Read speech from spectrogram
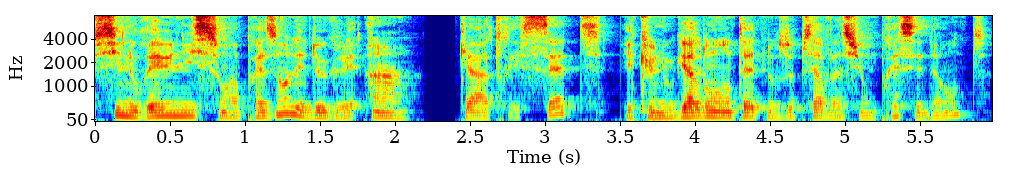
Si nous réunissons à présent les degrés 1, 4 et 7, et que nous gardons en tête nos observations précédentes,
